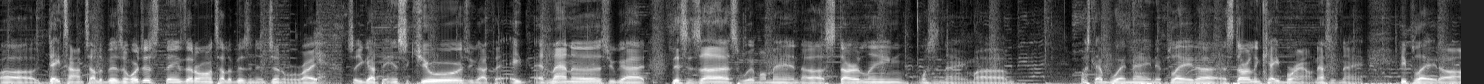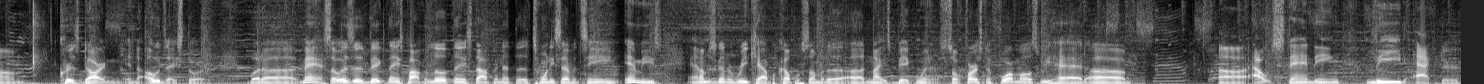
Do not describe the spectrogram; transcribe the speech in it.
uh, daytime television or just things that are on television in general, right? Yes. So you got the Insecures, you got the A- Atlantas, you got This Is Us with my man uh, Sterling. What's his name? Um, what's that boy name that played uh, Sterling K. Brown? That's his name. He played um, Chris Darden in the OJ story. But uh, man, so it's just big things popping, little things stopping at the 2017 Emmys, and I'm just gonna recap a couple some of the uh, big winners. So first and foremost, we had. Uh, uh, outstanding lead actor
